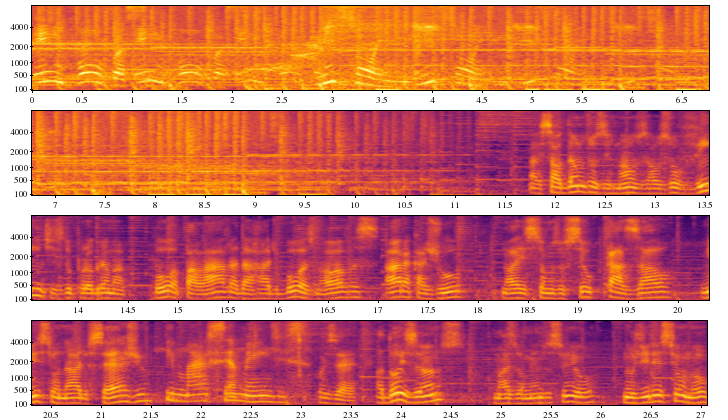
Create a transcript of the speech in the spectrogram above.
Envolva-se, envolva-se, envolva Missões, missões, missões. Saudamos os irmãos, aos ouvintes do programa Boa Palavra da Rádio Boas Novas, Aracaju. Nós somos o seu casal missionário Sérgio e Márcia Mendes. Pois é, há dois anos, mais ou menos, o Senhor nos direcionou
